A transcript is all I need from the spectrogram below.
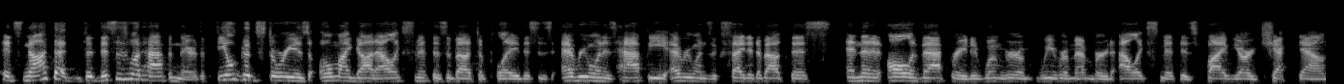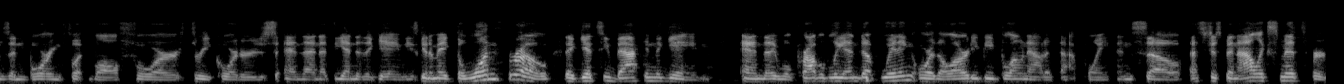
It's not that th- this is what happened there. The feel good story is, oh my God, Alex Smith is about to play. This is everyone is happy. Everyone's excited about this. And then it all evaporated when we, rem- we remembered Alex Smith is five yard checkdowns and boring football for three quarters. And then at the end of the game, he's going to make the one throw that gets you back in the game and they will probably end up winning or they'll already be blown out at that point. And so that's just been Alex Smith for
